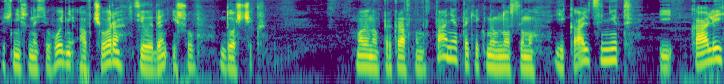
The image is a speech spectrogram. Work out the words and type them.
точніше не сьогодні, а вчора цілий день ішов дощик. Малина в прекрасному стані, так як ми вносимо і кальциніт, і калій.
